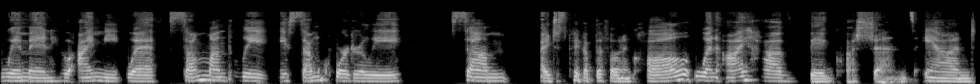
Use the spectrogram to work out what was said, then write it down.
women who I meet with, some monthly, some quarterly, some I just pick up the phone and call when I have big questions. And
